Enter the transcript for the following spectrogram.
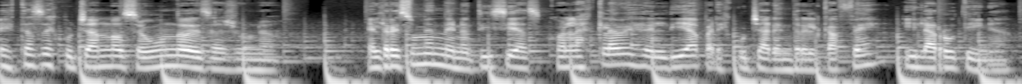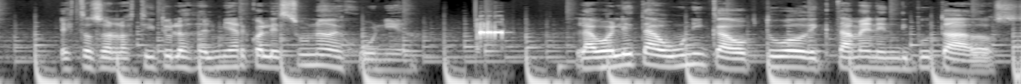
Estás escuchando Segundo Desayuno, el resumen de noticias con las claves del día para escuchar entre el café y la rutina. Estos son los títulos del miércoles 1 de junio. La boleta única obtuvo dictamen en diputados.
